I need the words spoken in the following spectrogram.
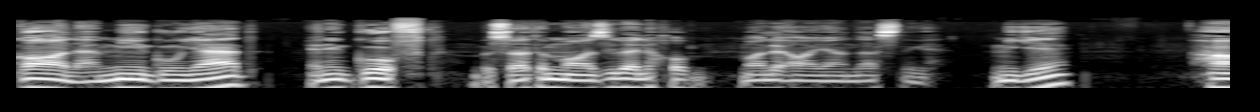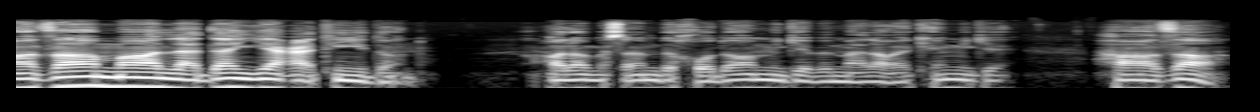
قال می‌گوید یعنی گفت به صورت ماضی ولی خب مال آینده است دیگه. میگه هذا ما لدی عتیدون حالا مثلا به خدا میگه به ملائکه میگه هذا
